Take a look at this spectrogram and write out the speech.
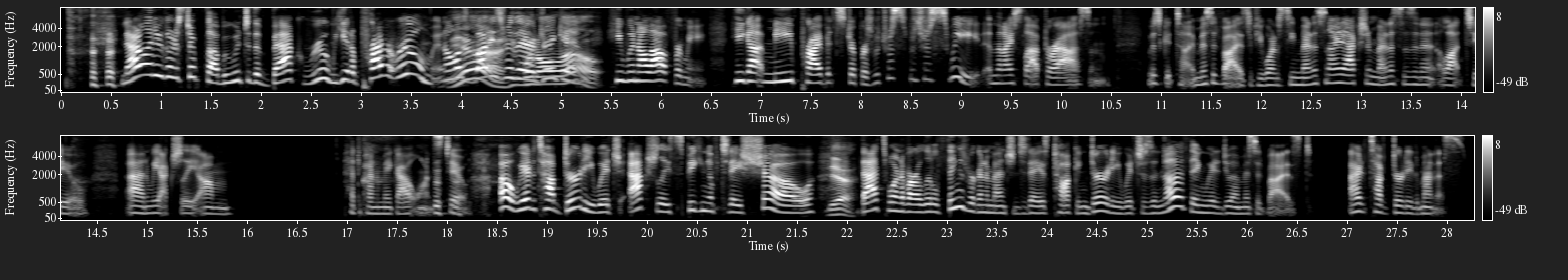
Not only did we go to a strip club, we went to the back room. He had a private room, and all his buddies were there drinking. He went all out for me. He got me private strippers, which was which was sweet. And then I slapped her ass, and it was a good time. Miss Advised. If you want to see Menace Night action, Menace is in it a lot too. And we actually um had to kind of make out once too. oh, we had to talk dirty, which actually, speaking of today's show, Yeah. that's one of our little things we're going to mention today is talking dirty, which is another thing we had to do on Miss Advised. I had to talk dirty to Menace.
